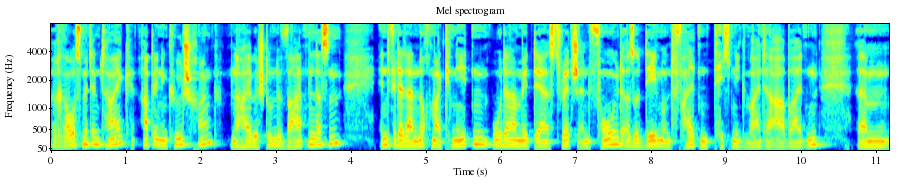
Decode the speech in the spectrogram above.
raus mit dem Teig, ab in den Kühlschrank, eine halbe Stunde warten lassen. Entweder dann nochmal kneten oder mit der Stretch and Fold, also Dehn- und Faltentechnik weiterarbeiten. Ähm,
